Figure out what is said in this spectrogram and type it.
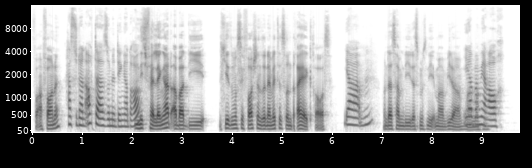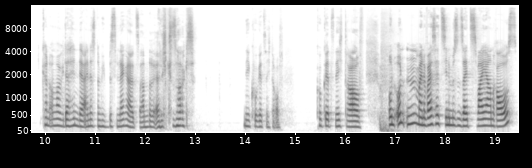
vor, vorne. Hast du dann auch da so eine Dinger drauf? Nicht verlängert, aber die, hier, du musst dir vorstellen, so in der Mitte ist so ein Dreieck raus. Ja, hm? Und das haben die, das müssen die immer wieder ja, bei machen. mir auch. Könnte auch mal wieder hin. Der eine ist nämlich ein bisschen länger als der andere, ehrlich gesagt. Nee, guck jetzt nicht drauf. Guck jetzt nicht drauf. Und unten, meine Weisheitszähne müssen seit zwei Jahren raus.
